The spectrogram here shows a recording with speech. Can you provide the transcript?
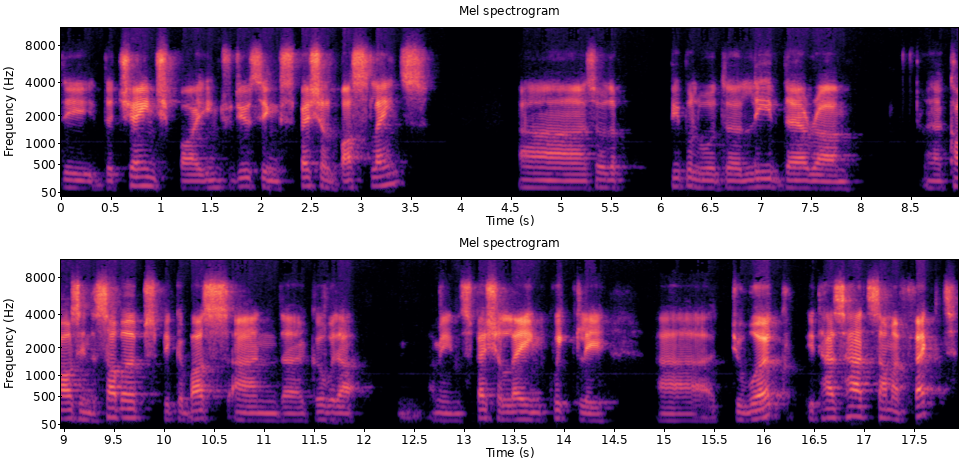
the, the change by introducing special bus lanes. so the people would leave their um, cars in the suburbs, pick a bus, and go with a I mean, special lane quickly uh, to work. It has had some effect.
